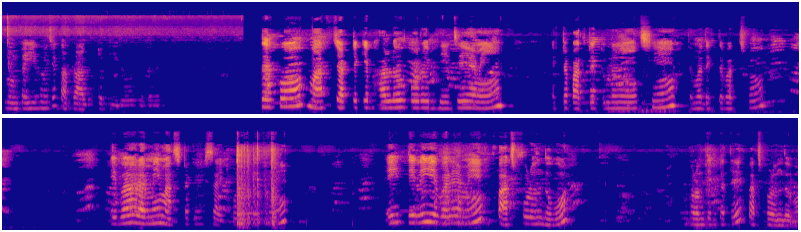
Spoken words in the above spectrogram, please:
ফোড়নটা ইয়ে হয়েছে তারপর আলুটা দিয়ে দেবো ভেতরে। দেখো, মাছ চারটেকে ভালো করে ভেজে আমি একটা পাত্রে তুলে নিয়েছি, তোমরা দেখতে পাচ্ছ। এবার আমি মাছটাকে সাইড করে রেখে, এই তেলেই এবারে আমি পাঁচ ফোড়ন দেবো। গরম তেলটাতে পাঁচ ফোড়ন দেবো।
